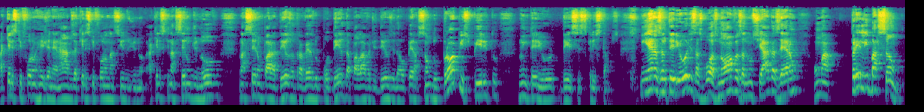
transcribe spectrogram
aqueles que foram regenerados, aqueles que foram nascidos de novo, aqueles que nasceram de novo, nasceram para Deus através do poder da palavra de Deus e da operação do próprio Espírito no interior desses cristãos. Em eras anteriores, as boas novas anunciadas eram uma prelibação,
